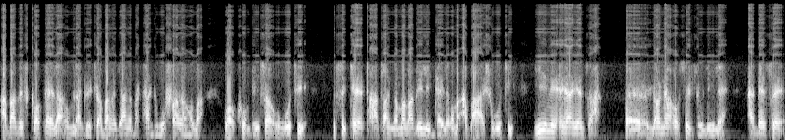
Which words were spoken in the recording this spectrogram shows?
ababesiqophela umlando wethu abangezange bathanda ukufaka ngoba wawukhombisa ukuthi sithe xapha noma babelindele ngoba abasho ukuthi yini eyayenza lona osedlulile abese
